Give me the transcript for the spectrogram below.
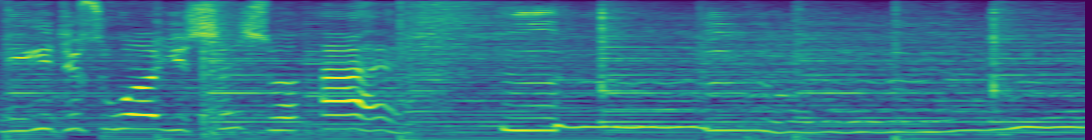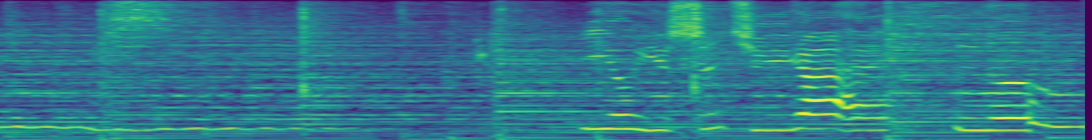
你就是我一生所爱，永远失去爱，no。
